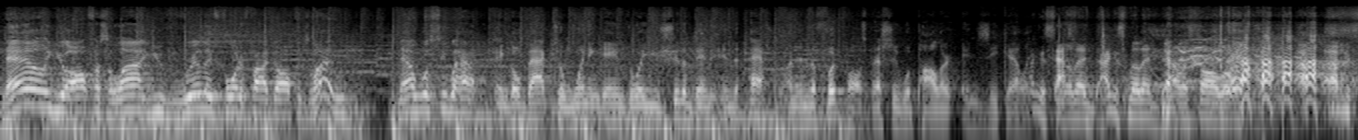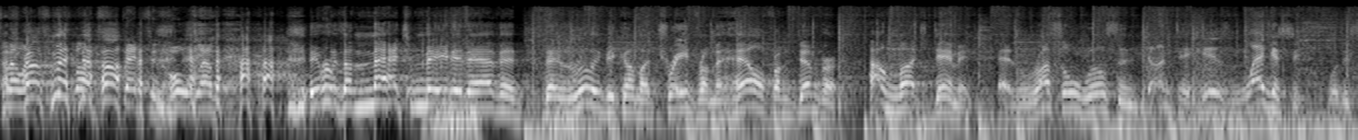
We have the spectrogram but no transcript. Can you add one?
Now your offensive line, you've really fortified your offensive line. Now we'll see what happens. And go back to winning games the way you should have been in the past, running the football, especially with Pollard and Zeke Elliott. I can smell That's- that. I can smell that Dallas all over. I smell like, smell like Stetson, old leather. It was a match made in heaven that has really become a trade from hell from Denver. How much damage has Russell Wilson done to his legacy? We'll dis-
